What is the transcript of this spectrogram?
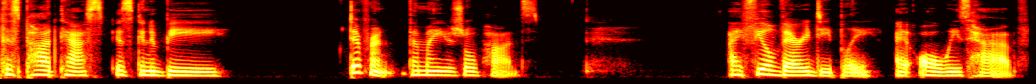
this podcast is going to be different than my usual pods. I feel very deeply. I always have.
